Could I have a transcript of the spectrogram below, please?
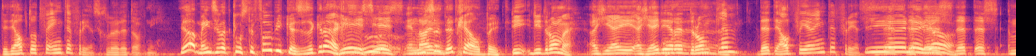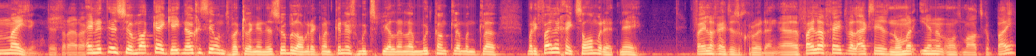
dit help tot vir entevrees, glo dit of nie. Ja, mense wat claustrofobiek is, is ek reg? Yes, yes. En hoe sou dit gehelp het? Die die dromme. As jy as jy deur 'n drom klim, dit help vir jou en te vrees. Ja, dit nee, dit ja. is dit is amazing. Dis regtig. En dit is so, maar kyk, jy het nou gesê ontwikkeling en dit is so belangrik want kinders moet speel en hulle moet kan klim en klou, maar die veiligheid saam met dit, nê. Nee. Veiligheid is 'n groot ding. Uh veiligheid wil ek sê is nommer 1 in ons maatskappy.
